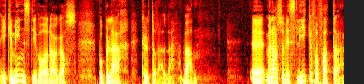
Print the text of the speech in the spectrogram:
ikke minst i våre dagers populærkulturelle verden. Eh, men altså, hvis slike forfattere,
